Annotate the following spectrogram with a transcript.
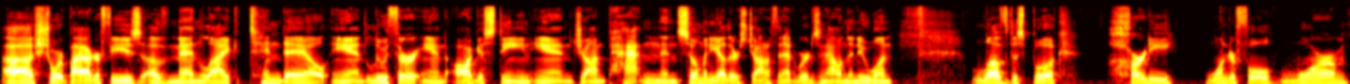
Uh, short biographies of men like Tyndale and Luther and Augustine and John Paton and so many others. Jonathan Edwards now in the new one. Love this book. Hearty, wonderful, warm,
